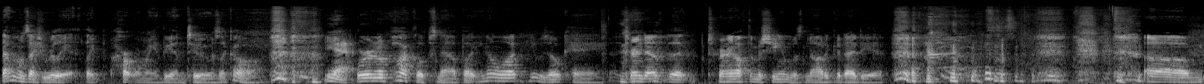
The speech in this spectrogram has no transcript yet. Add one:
that one was actually really like heartwarming at the end too. It was like, oh, Yeah, we're in an apocalypse now, but you know what? He was okay. It turned out that turning off the machine was not a good idea. um,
